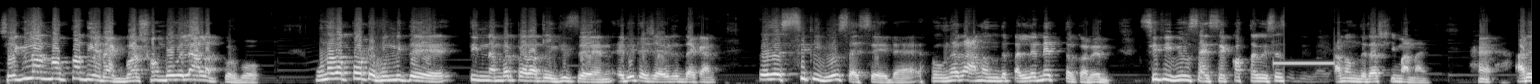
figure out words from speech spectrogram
সেগুলো নোক্তা দিয়ে রাখব আর সম্ভব হলে আলাপ করব। ওনারা পটভূমিতে তিন নাম্বার প্যারাত লিখেছেন। এডিটর সাহেব দেখান। ভিউ চাইছে এটা ওনারা পারলে নৃত্য করেন। ভিউ চাইছে কথা কইছে সীমা নাই। হ্যাঁ আরে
